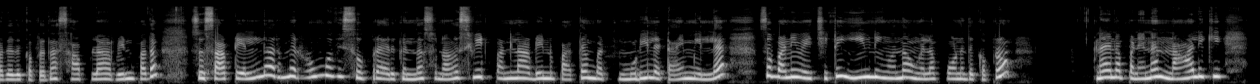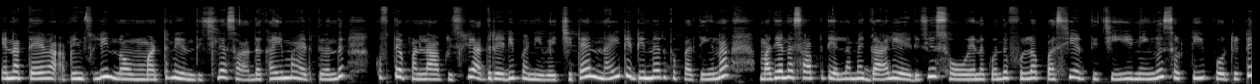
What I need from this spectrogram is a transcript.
வந்ததுக்கப்புறம் தான் சாப்பிட்லாம் அப்படின்னு பார்த்தா ஸோ சாப்பிட்டு எல்லாருமே ரொம்பவே சூப்பராக இருக்குன்னு தான் சொன்னாங்க. ஸ்வீட் பண்ணலாம் அப்படின்னு பார்த்தேன் பட் முடியல டைம் இல்லை. ஸோ பண்ணி வச்சுட்டு ஈவினிங் வந்து அவங்க எல்லாம் போனதுக்கப்புறம் நான் என்ன பண்ணேன்னா நாளைக்கு என்ன தேவை அப்படின்னு சொல்லி நோ- மட்டன் இருந்துச்சுல ஸோ அந்த கைமா எடுத்து வந்து குஃப்தே பண்ணலாம் அப்படின்னு சொல்லி அது ரெடி பண்ணி வச்சுட்டேன். நைட்டு டின்னருக்கு பார்த்தீங்கன்னா மதியானம் சாப்பிட்டது எல்லாமே காலி ஆகிடுச்சு ஸோ எனக்கு வந்து ஃபுல்லாக பசி எடுத்துச்சு. ஈவினிங்கு ஸோ டீ போட்டுட்டு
